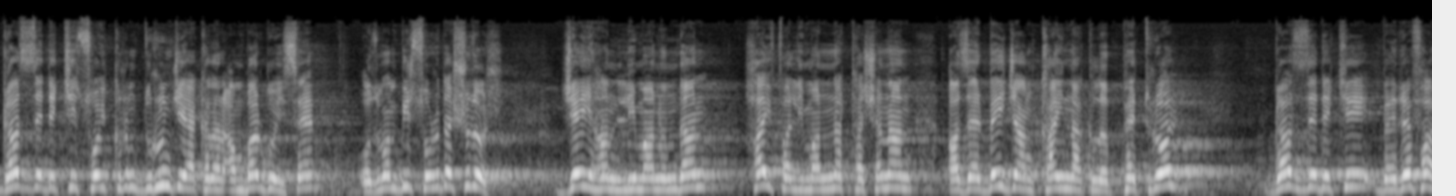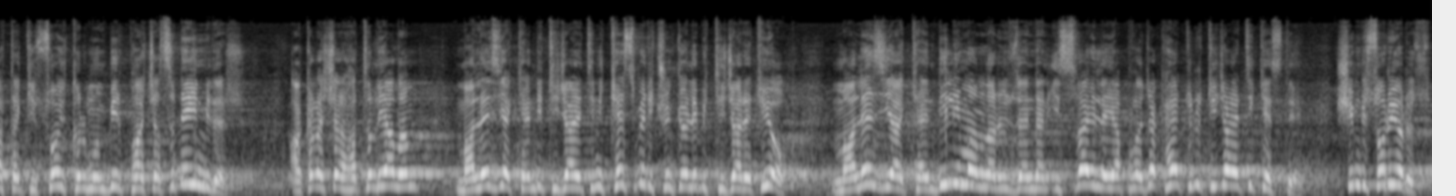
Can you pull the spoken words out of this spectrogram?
Gazze'deki soykırım duruncaya kadar ambargo ise o zaman bir soru da şudur. Ceyhan limanından Hayfa limanına taşınan Azerbaycan kaynaklı petrol Gazze'deki ve Refah'taki soykırımın bir parçası değil midir? Arkadaşlar hatırlayalım. Malezya kendi ticaretini kesmedi çünkü öyle bir ticareti yok. Malezya kendi limanları üzerinden İsrail'le yapılacak her türlü ticareti kesti. Şimdi soruyoruz.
